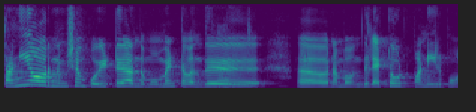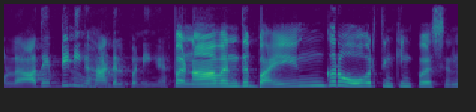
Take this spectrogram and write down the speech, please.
தனியா ஒரு நிமிஷம் போயிட்டு அந்த மொமெண்ட்டை வந்து நம்ம வந்து லெட் அவுட் பண்ணியிருப்போம்ல அதை எப்படி நீங்க ஹேண்டில் பண்ணீங்க? இப்போ நான் வந்து பயங்கர ஓவர் திங்கிங் பர்சன்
